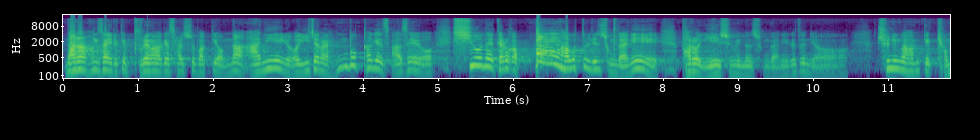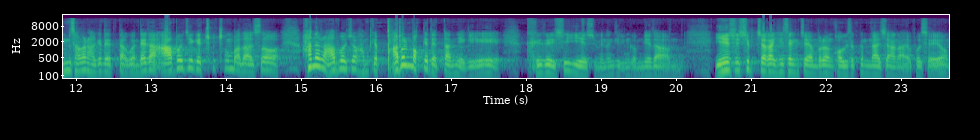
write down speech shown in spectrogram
나는 항상 이렇게 불행하게 살 수밖에 없나? 아니에요. 이제는 행복하게 사세요. 시온의 대로가 뻥 하고 뚫린 순간이 바로 예수 믿는 순간이거든요. 주님과 함께 겸상을 하게 됐다고. 내가 아버지에게 초청받아서 하늘 아버지와 함께 밥을 먹게 됐다는 얘기. 그것이 예수 믿는 길인 겁니다. 예수 십자가 희생제물은 거기서 끝나지 않아요. 보세요.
